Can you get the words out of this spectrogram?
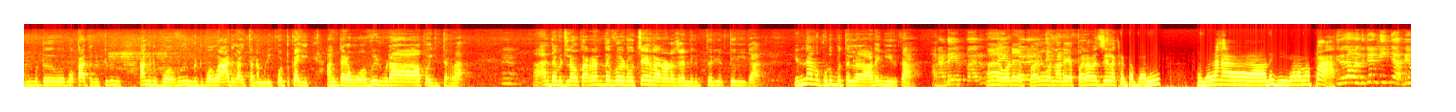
இங்கிட்டு உக்காத்துக்கிட்டு அங்கிட்டு போ இங்கிட்டு போ ஆடு காலத்தனம் பண்ணி கொட்டுக்களி அங்கே வீடு வீடாக போய்கிட்டு தர்றா அந்த வீட்டில் உட்கார அந்த வீடு சேர்வாரோட சேர்ந்துக்கிட்டு தெரிய தெரியுதா? என்ன அவன் குடும்பத்தில் அடங்கி இருக்கா? ஆ உடையப்பாரு. நடையப்பாரு வசீல கட்டப்பாரு அடங்கி வேலை வைப்பா. இதெல்லாம் வந்துட்டு நீங்க அப்படியே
